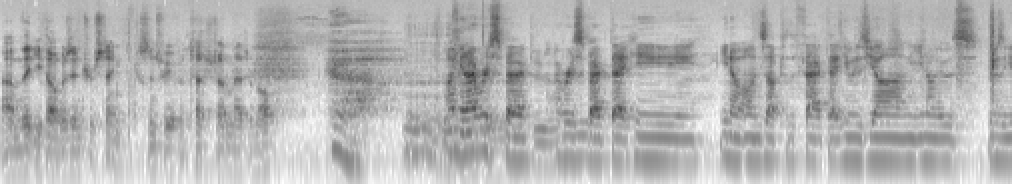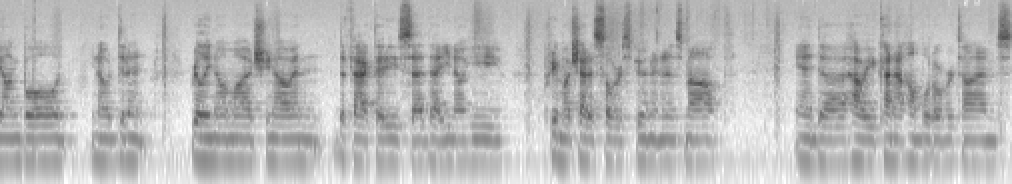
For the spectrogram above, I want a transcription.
um, that you thought was interesting, since we haven't touched on that at all. I mean, I respect I respect that he you know owns up to the fact that he was young. You know, he was he was a young bull. You know, didn't really know much. You know, and the fact that he said that you know he pretty much had a silver spoon in his mouth, and uh, how he kind of humbled over times.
